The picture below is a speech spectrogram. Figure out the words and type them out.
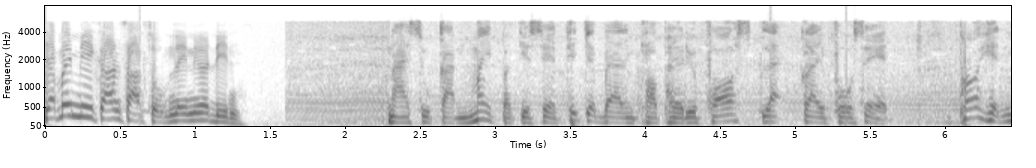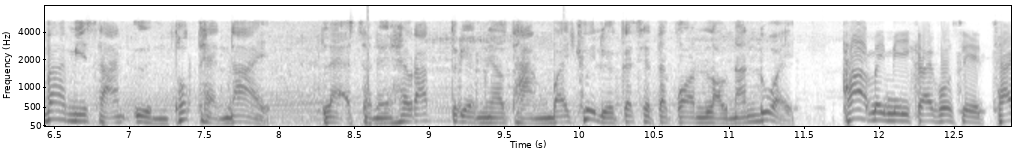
จะไม่มีการสะสมในเนื้อดิน นายสุกันไม่ปฏิเสธที่จะแบนคลอไพริฟอสและไกลโฟเซตเพราะเห็นว่ามีสารอื่นทดแทนได้ และเสนอให้รัฐเตรียมแนวทางไว้ช่วยเหลือเกษตรกรเหล่านั้นด้วย ถ้าไม่มีไกลโฟเซตใช้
